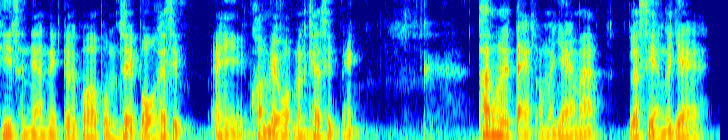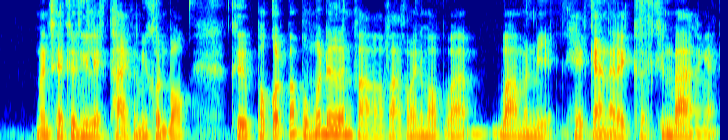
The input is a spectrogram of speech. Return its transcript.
ที่สัญญาณเน็ตด้วยเพราะว่าผมใช้โปรแค่สิบไอความเร็วมันแค่สิบเมก ภาพมันเลยแตกออกมาแย่มาก แล้วเสียงก็แย่เหมือนใช้เครื่องที่เรียกถ่ายก็มีคนบอก คือพอกดปั๊บผมก็เดินฝ่าฝ่าเข้าไปในม็อบว่าว่ามันมีเหตุการณ์อะไรเกิดขึ้นบ้างอย่างเงี้ย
